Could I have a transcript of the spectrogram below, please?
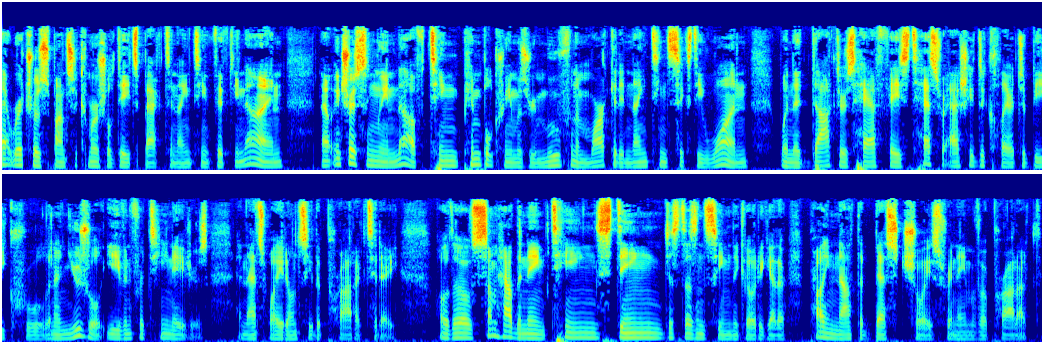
That retro sponsored commercial dates back to 1959. Now, interestingly enough, Ting Pimple Cream was removed from the market in 1961 when the doctor's half face tests were actually declared to be cruel and unusual, even for teenagers. And that's why you don't see the product today. Although somehow the name Ting, Sting just doesn't seem to go together. Probably not the best choice for name of a product.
